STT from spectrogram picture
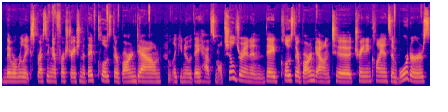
they were really expressing their frustration that they've closed their barn down. Like, you know, they have small children and they've closed their barn down to training clients and boarders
